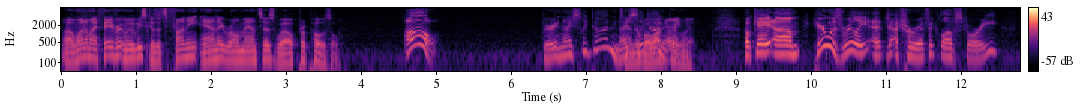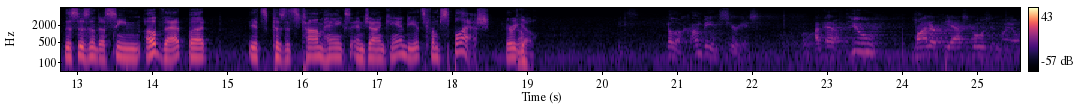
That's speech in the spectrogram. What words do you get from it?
Uh, one of my favorite movies because it's funny and a romance as well. Proposal. Oh, very nicely done. Sandra Nicely Bullock, done. good one. Okay, um, here was really a, a terrific love story. This isn't a scene of that, but it's because it's Tom Hanks and John Candy. It's from Splash. Here we Oh. go. No, look, I'm being serious. I've had a few minor fiascos in my own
